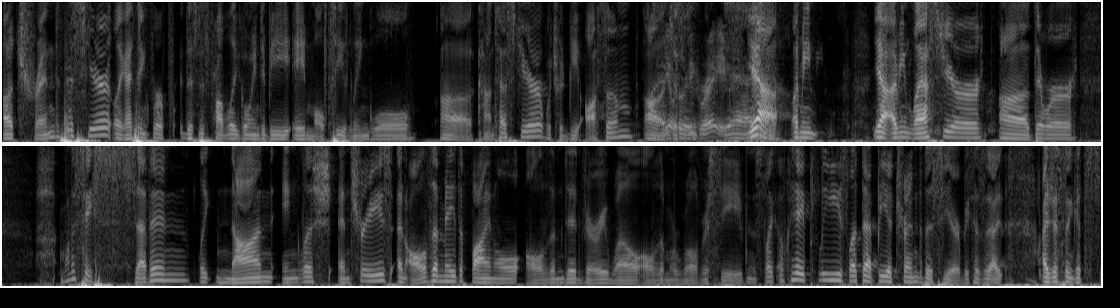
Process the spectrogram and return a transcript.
a trend this year. Like, I think we're this is probably going to be a multilingual uh, contest year, which would be awesome. Uh, Yeah, it would be great. Yeah. yeah, I mean, yeah, I mean, last year uh, there were, I want to say seven like non-English entries, and all of them made the final. All of them did very well. All of them were well received. And it's like, okay, please let that be a trend this year because I, I just think it's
